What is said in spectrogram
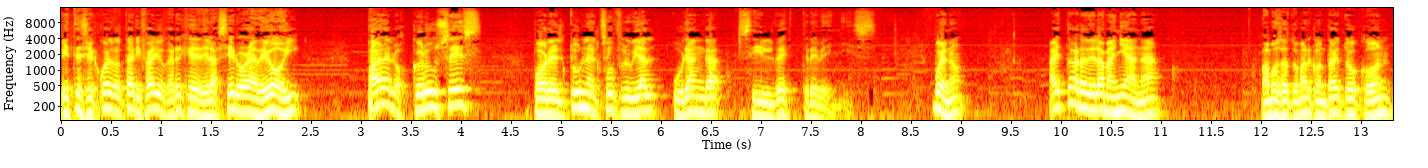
Este es el cuadro tarifario que rige desde la cero hora de hoy para los cruces por el túnel subfluvial Uranga Silvestre Beñiz. Bueno, a esta hora de la mañana vamos a tomar contacto con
